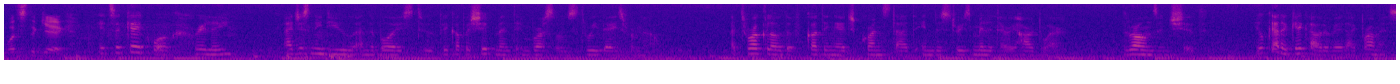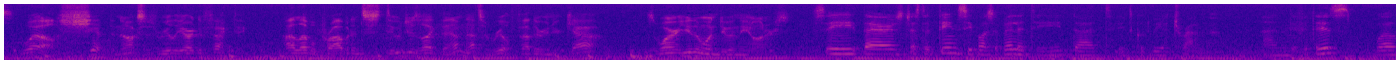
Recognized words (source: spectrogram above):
What's the gig? It's a cakewalk, really. I just need you and the boys to pick up a shipment in Brussels three days from now. A truckload of cutting-edge Kronstadt Industries military hardware. Drones and shit. You'll get a kick out of it, I promise. Well, shit, the Knoxes really are defecting. High-level Providence stooges like them, that's a real feather in your cap. So why aren't you the one doing the honors? See, there's just a teensy possibility that it could be a trap. And if it is, well,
